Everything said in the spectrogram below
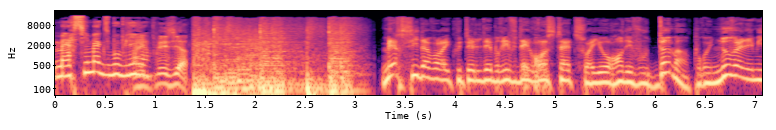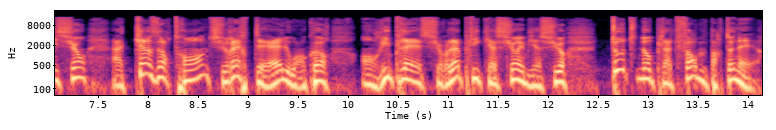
Merci Max Boublil. avec plaisir. Merci d'avoir écouté le débrief des grosses têtes. Soyez au rendez-vous demain pour une nouvelle émission à 15h30 sur RTL ou encore en replay sur l'application et bien sûr toutes nos plateformes partenaires.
